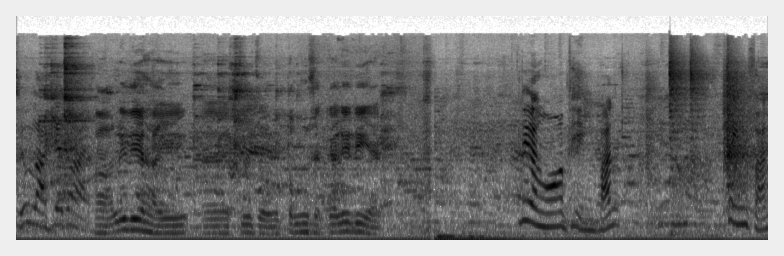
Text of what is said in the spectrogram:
少辣啫都係。啊呢啲係誒叫做凍食嘅呢啲嘢。呢個我嘅甜品冰粉，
